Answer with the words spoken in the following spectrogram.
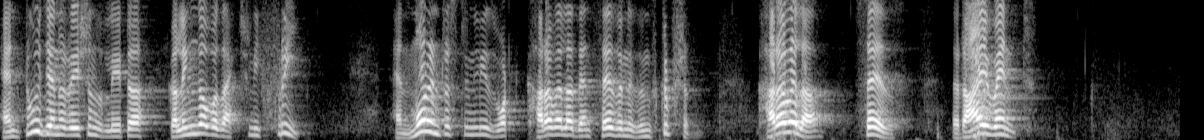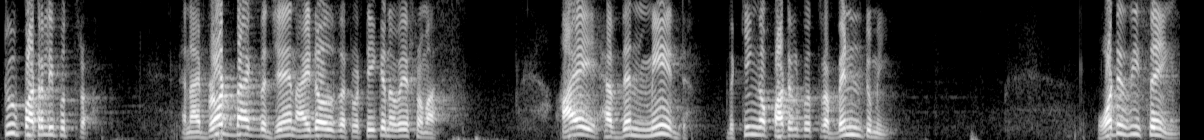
And two generations later, Kalinga was actually free. And more interestingly is what Kharavela then says in his inscription. Kharavela says that I went to Pataliputra and I brought back the Jain idols that were taken away from us. I have then made the king of Pataliputra bend to me. What is he saying?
